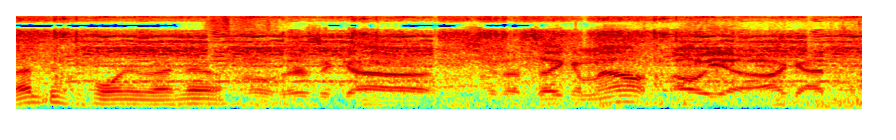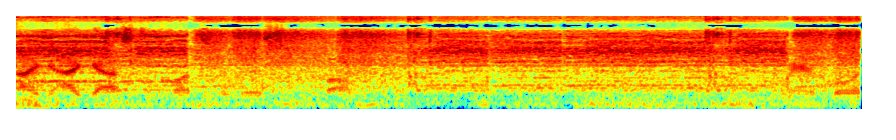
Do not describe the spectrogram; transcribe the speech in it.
I'm disappointed right now. Oh, there's a guy. Should I take him out? Oh yeah, I got, I, I got some bucks for this. Come here, boy.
